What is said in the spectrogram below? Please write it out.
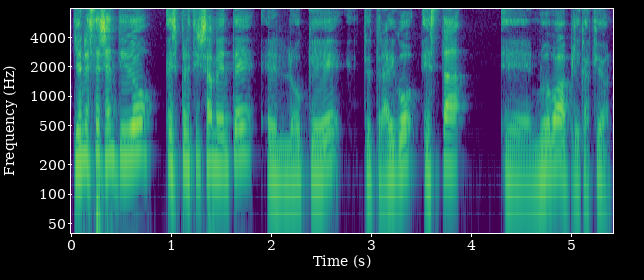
Y en este sentido es precisamente en lo que te traigo esta eh, nueva aplicación.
